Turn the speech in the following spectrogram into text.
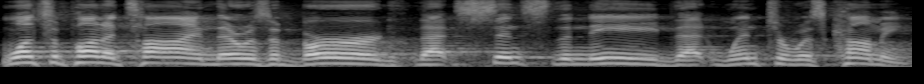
Once upon a time, there was a bird that sensed the need that winter was coming.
